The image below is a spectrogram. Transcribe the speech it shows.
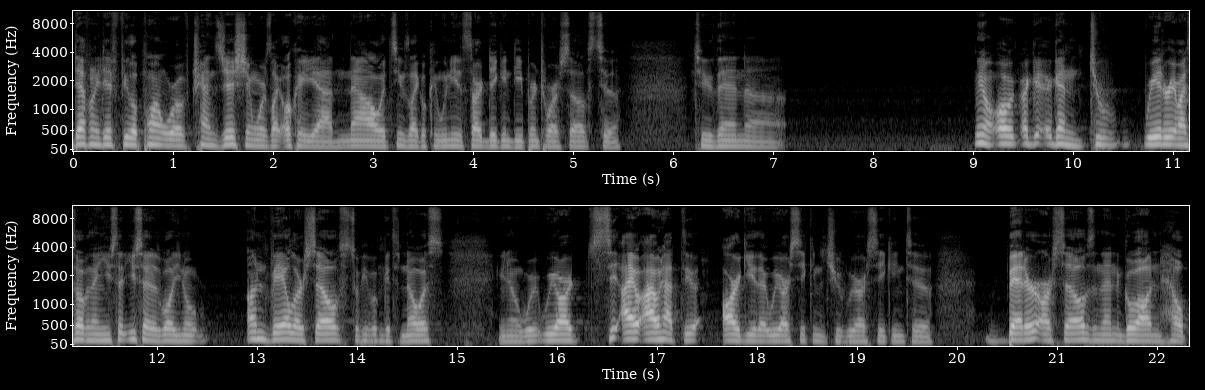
definitely did feel a point where of transition where it's like okay yeah now it seems like okay we need to start digging deeper into ourselves to to then uh, you know or again to reiterate myself and then you said you said as well you know unveil ourselves so people can get to know us you know we, we are I, I would have to argue that we are seeking the truth we are seeking to better ourselves and then go out and help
